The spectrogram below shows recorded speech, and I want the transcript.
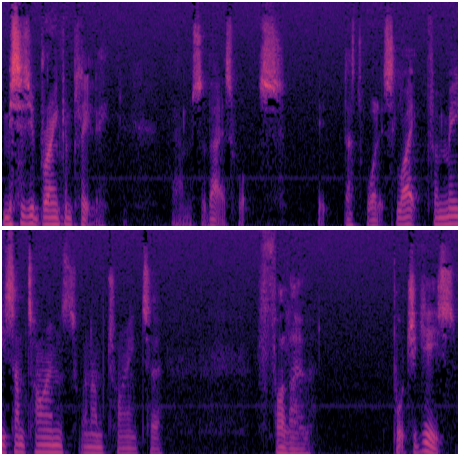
misses your brain completely. Um, so that is what's it, that's what it's like for me sometimes when I'm trying to follow Portuguese.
